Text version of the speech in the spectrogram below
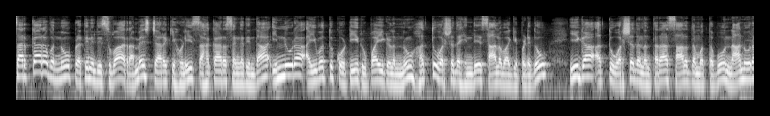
ಸರ್ಕಾರವನ್ನು ಪ್ರತಿನಿಧಿಸುವ ರಮೇಶ್ ಜಾರಕಿಹೊಳಿ ಸಹಕಾರ ಸಂಘದಿಂದ ಇನ್ನೂರ ಐವತ್ತು ಕೋಟಿ ರೂಪಾಯಿಗಳನ್ನು ಹತ್ತು ವರ್ಷದ ಹಿಂದೆ ಸಾಲವಾಗಿ ಪಡೆದು, ಈಗ ಹತ್ತು ವರ್ಷದ ನಂತರ ಸಾಲದ ಮೊತ್ತವು ನಾನ್ನೂರ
